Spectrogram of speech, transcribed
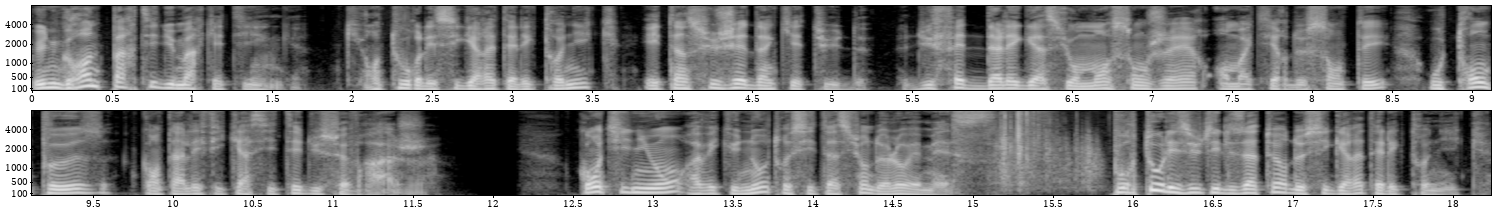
Une grande partie du marketing qui entoure les cigarettes électroniques est un sujet d'inquiétude, du fait d'allégations mensongères en matière de santé ou trompeuses quant à l'efficacité du sevrage. Continuons avec une autre citation de l'OMS. Pour tous les utilisateurs de cigarettes électroniques,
